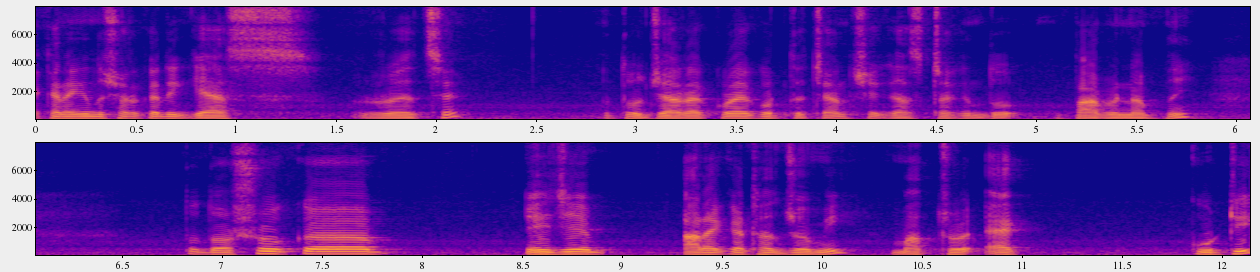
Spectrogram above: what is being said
এখানে কিন্তু সরকারি গ্যাস রয়েছে। তো যারা ক্রয় করতে চান সেই গ্যাসটা কিন্তু পাবেন আপনি। তো দর্শক এই যে আড়াই কাঠা জমি, মাত্র এক কোটি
